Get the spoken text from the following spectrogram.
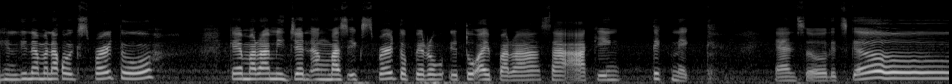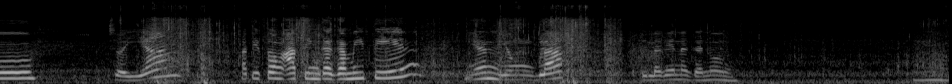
hindi naman ako eksperto, kaya marami dyan ang mas eksperto pero ito ay para sa aking technique. Yan, so let's go! So yan, at ito ang ating gagamitin. Yan, yung black. Ilagay na ganun. Hmm.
